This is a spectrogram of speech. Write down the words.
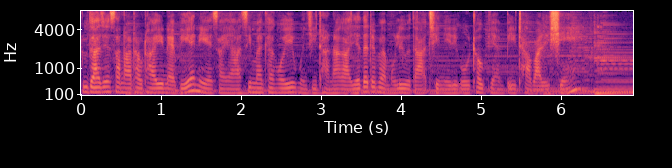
လူသားချင်းစာနာထောက်ထားရေးနဲ့ BNN ရဲ့ဆိုင်ရာစီမံခန့်ခွဲရေးဝန်ကြီးဌာနကရဲတပ်တပ်မူလီဝသအခြေအနေတွေကိုထုတ်ပြန်ပေးထားပါတယ်ရှင်။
